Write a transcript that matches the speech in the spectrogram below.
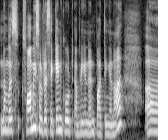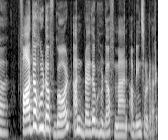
நம்ம சுவாமி சொல்கிற செகண்ட் கோட் அப்படி என்னன்னு பார்த்தீங்கன்னா fatherhood of God and brotherhood of man அப்படின்னு சொல்கிறாரு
